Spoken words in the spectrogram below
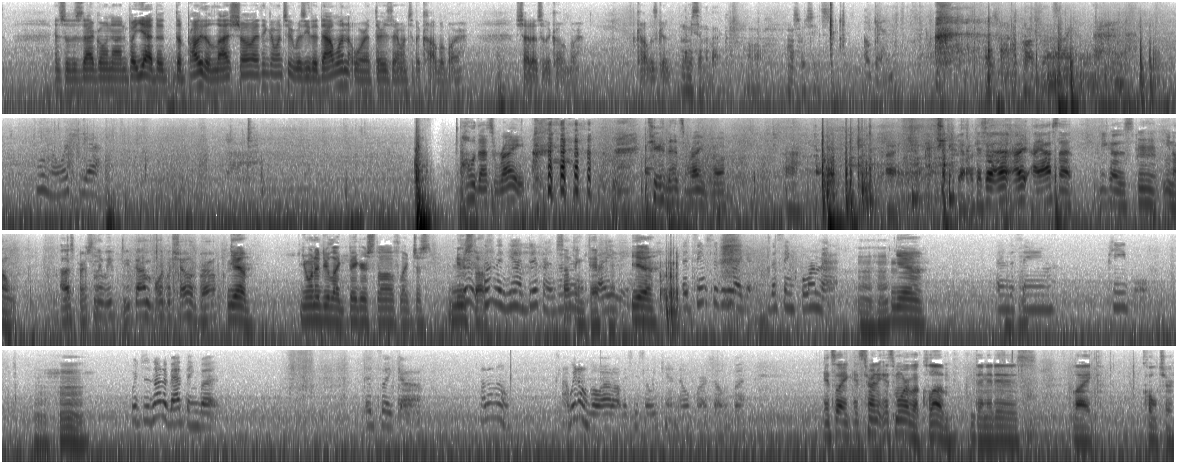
and so there's that going on. But yeah, the the probably the last show I think I went to was either that one or a Thursday I went to the Kava bar. Shout out to the Kava bar. Kava's good. Let me sit in the back. I'm gonna switch seats. Okay. I just wanted to pause for that. Sorry. I don't know where's she at. Oh, that's right. Dude, that's right, bro. Alright. Yeah, okay, so I, I, I asked that because, Mm-hmm. you know, us personally, we've, we've gotten bored with shows, bro. Yeah. You want to do like bigger stuff, like just new Yeah, stuff. Something, yeah, different. Something different. exciting. Yeah. It seems to be like the same format Mm-hmm. Yeah. and the same people, Mm-hmm. which is not a bad thing, but it's like uh, I don't know. Uh, We don't go out obviously, so we can't know for ourselves. But It's like, it's turning, it's more of a club than it is like culture.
